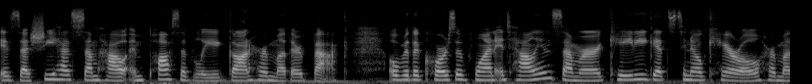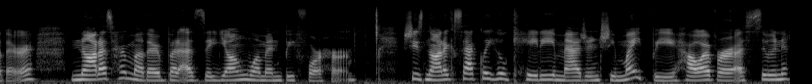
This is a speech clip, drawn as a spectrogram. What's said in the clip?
is that she has somehow impossibly got her mother back. Over the course of one Italian summer, Katie gets to know Carol, her mother, not as her mother, but as the young woman before her. She's not exactly who Katie imagined she might be, however, as soon as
